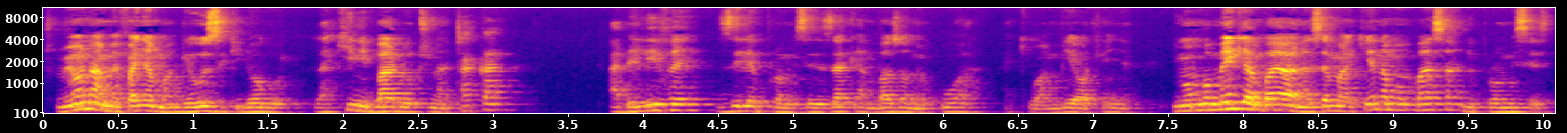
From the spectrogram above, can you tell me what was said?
tumeona amefanya mageuzi kidogo, lakini bado tunataka adeliver zile promises zake ambazo amekuwa akiwaambia Wakenya. Ni mambo mengi ambayo anasema, akienda Mombasa ni promises,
